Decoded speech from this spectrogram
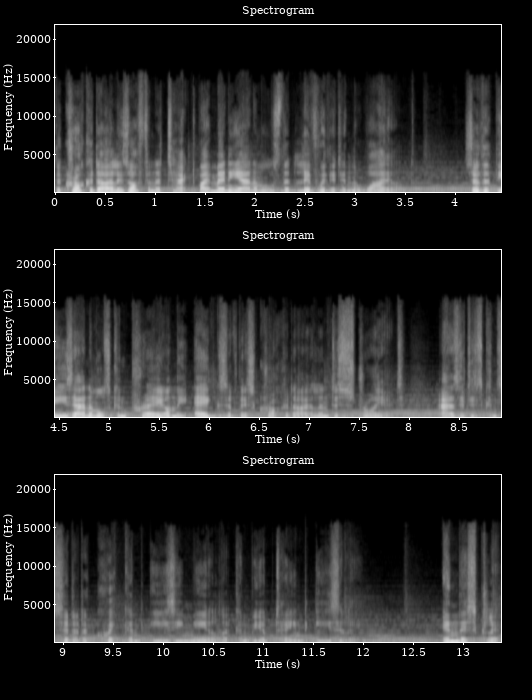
The crocodile is often attacked by many animals that live with it in the wild, so that these animals can prey on the eggs of this crocodile and destroy it, as it is considered a quick and easy meal that can be obtained easily. In this clip,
